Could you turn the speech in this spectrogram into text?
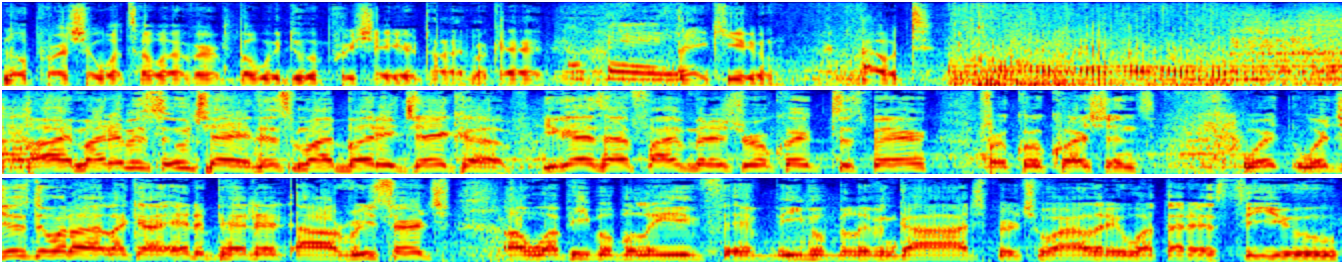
No pressure whatsoever, but we do appreciate your time, okay? Okay. Thank you. Out. Hi, my name is Uche. This is my buddy Jacob. You guys have five minutes real quick to spare for quick questions. We're, we're just doing a, like an independent uh, research on what people believe, if people believe in God, spirituality, what that is to you.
